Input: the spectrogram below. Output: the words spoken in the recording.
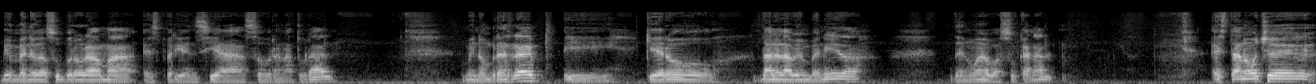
bienvenido a su programa Experiencia Sobrenatural. Mi nombre es Rep y quiero darle la bienvenida de nuevo a su canal. Esta noche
